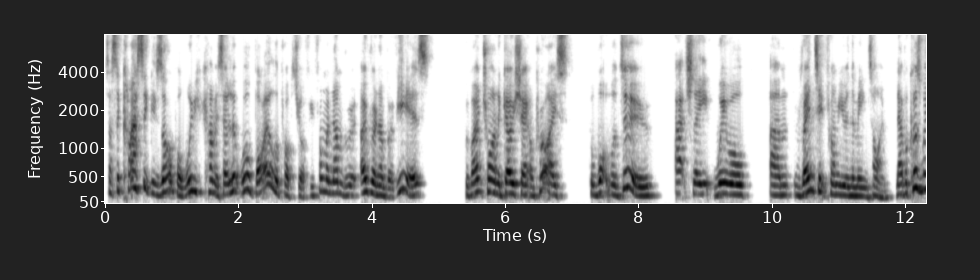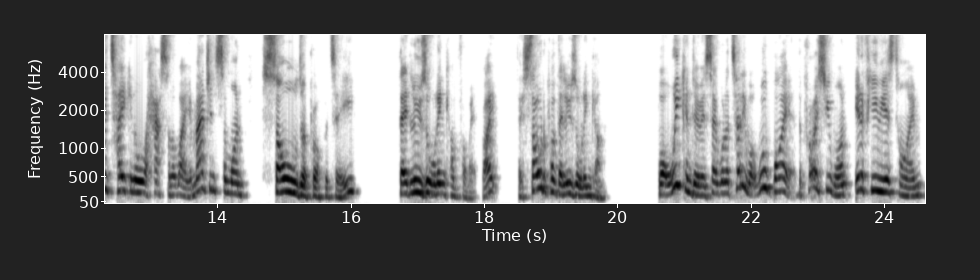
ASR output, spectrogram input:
So that's a classic example. We can come and say, look, we'll buy all the property off you from a number over a number of years. We won't try and negotiate on price, but what we'll do actually, we will um, rent it from you in the meantime. Now, because we're taking all the hassle away, imagine someone sold a property, they'd lose all income from it, right? They sold a property, they lose all income. What we can do is say, well, I tell you what, we'll buy it the price you want in a few years' time,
